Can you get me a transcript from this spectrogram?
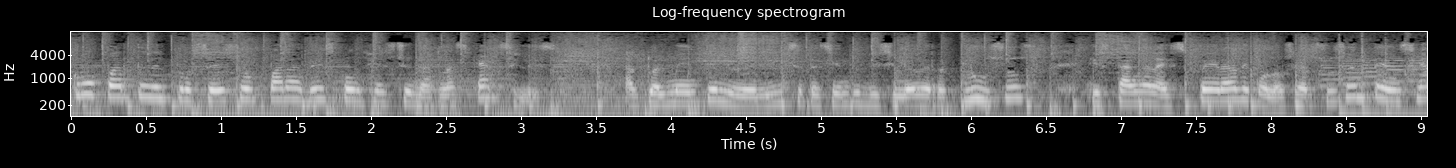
como parte del proceso para descongestionar las cárceles. Actualmente 9.719 reclusos que están a la espera de conocer su sentencia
